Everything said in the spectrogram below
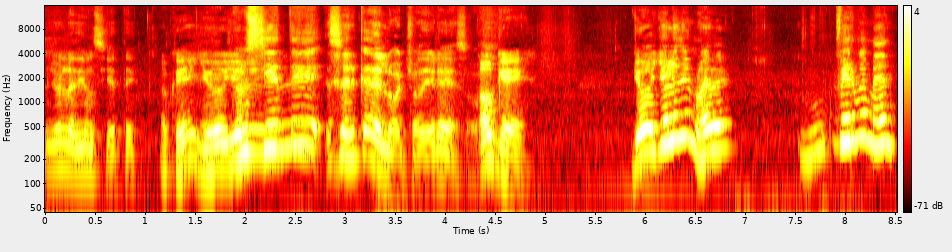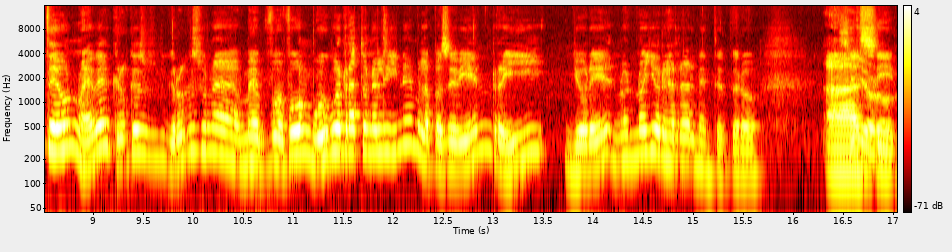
Yo le di un 7. Ok, yo... yo un 7 cerca del 8, diré eso. Ok. Yo, yo le di un 9. Firmemente un 9. Creo que es, creo que es una... Me, fue, fue un muy buen rato en el cine. Me la pasé bien. Reí. Lloré. No, no lloré realmente, pero... ah, sí, lloró. sí.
